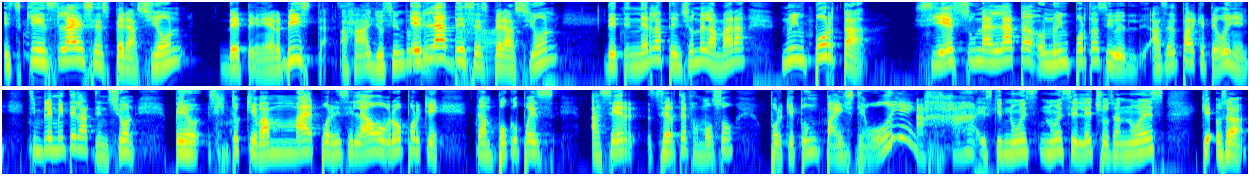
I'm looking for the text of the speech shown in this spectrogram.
es que es la desesperación de tener vistas. Ajá, yo siento Es que- la ajá. desesperación de tener la atención de la Mara. No importa si es una lata o no importa si haces para que te oyen. Simplemente la atención. Pero siento que va mal por ese lado, bro, porque tampoco puedes hacer, serte famoso porque todo un país te odie. Ajá, es que no es, no es el hecho, o sea, no es que, o sea,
